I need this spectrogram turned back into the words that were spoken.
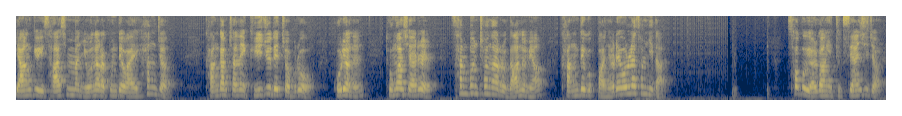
양규의 40만 요나라 군대와의 항전, 강감찬의 귀주 대첩으로 고려는 동아시아를 3분 천하로 나누며 강대국 반열에 올라섭니다. 서구 열강이 득세한 시절,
